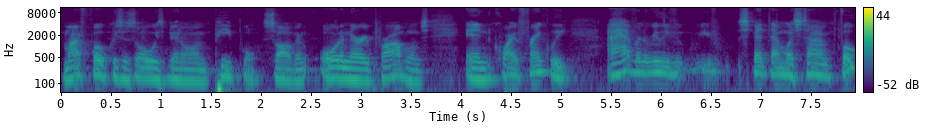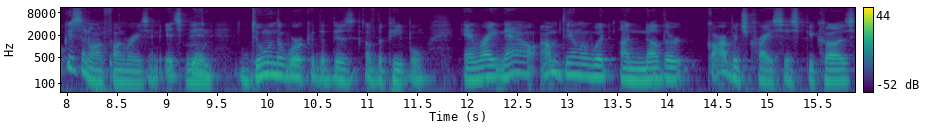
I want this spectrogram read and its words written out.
My focus has always been on people solving ordinary problems, and quite frankly, I haven't really spent that much time focusing on fundraising. It's been mm. doing the work of the biz of the people, and right now I'm dealing with another garbage crisis because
